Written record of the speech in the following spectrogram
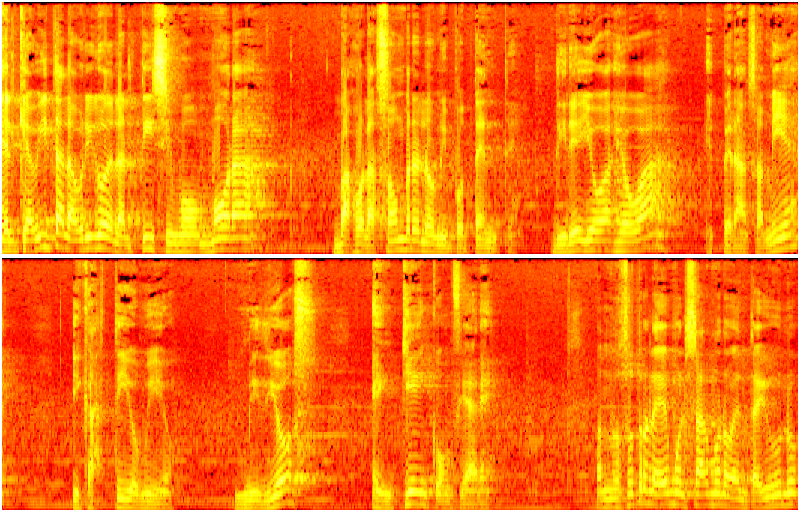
El que habita al abrigo del Altísimo mora bajo la sombra del Omnipotente. Diré yo a Jehová, esperanza mía y castillo mío, mi Dios en quién confiaré. Cuando nosotros leemos el Salmo 91,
